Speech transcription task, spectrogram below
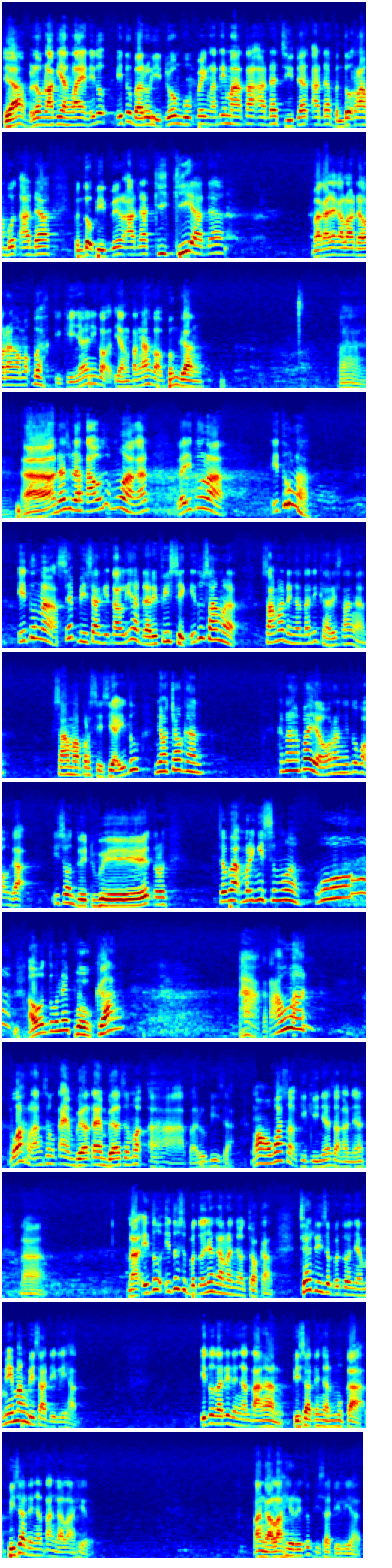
Ya, belum lagi yang lain. Itu itu baru hidung, kuping, nanti mata ada, jidat ada, bentuk rambut ada, bentuk bibir ada, gigi ada. Makanya kalau ada orang ngomong, "Wah, giginya ini kok yang tengah kok benggang." Wah, nah, Anda sudah tahu semua kan? Lah itulah. Itulah itu nasib bisa kita lihat dari fisik, itu sama. Sama dengan tadi garis tangan. Sama persis, yaitu nyocokan. Kenapa ya orang itu kok enggak iso duit-duit terus coba meringis semua. Wah, wow, untune bogang. Ah, ketahuan. Wah, langsung tembel-tembel semua. Ah, baru bisa. Ngawas kok giginya soalnya. Nah, Nah itu itu sebetulnya karena nyocokan. Jadi sebetulnya memang bisa dilihat. Itu tadi dengan tangan, bisa dengan muka, bisa dengan tanggal lahir. Tanggal lahir itu bisa dilihat.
